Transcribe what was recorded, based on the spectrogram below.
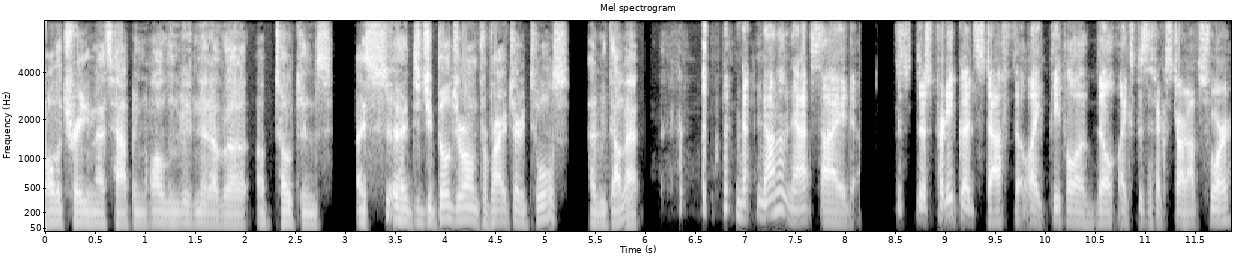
all the trading that's happening, all the movement of, uh, of tokens. I, uh, did you build your own proprietary tools? Have you done that? Not on that side. There's, there's pretty good stuff that like people have built like specific startups for.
